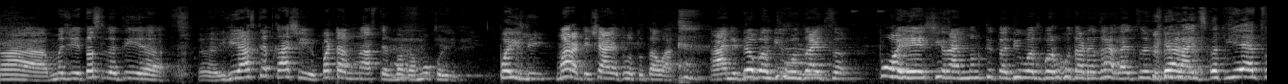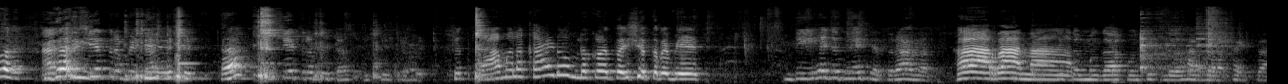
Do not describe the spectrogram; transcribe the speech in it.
हा, म्हणजे तसलं ती अं, ही असतात का अशी पटांगण असतात बघा मोकळी. पहिली मराठी शाळेत होतो तेव्हा आणि डबं घेऊन जायचं. पोहे शिरान मग तिथं दिवसभर हुदाड घालायचं खेळायचं यायचं घरी. क्षेत्रपीठ असते. हा? क्षेत्रपीठ असते क्षेत्रपीठ. शेत- आम्हाला काय डोंबलं कळतंय क्षेत्रभेट ती ह्याच्यात नेत्यात रानात. हा राणा तिथं मग आपण तिथलं हरभरा खायचा.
